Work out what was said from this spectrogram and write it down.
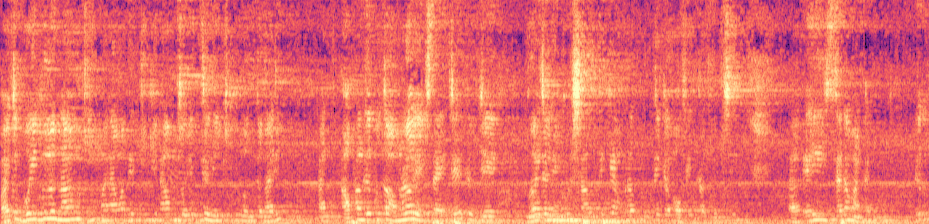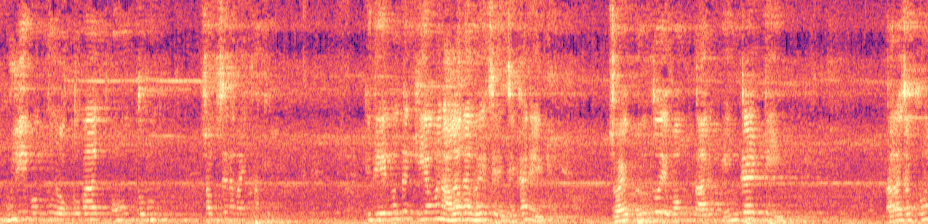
হয়তো বইগুলোর নাম কি মানে আমাদের কি কি নাম, চরিত্রের এইটুকু বলতে পারি। আর আপনাদের মতো আমরাও এক্সাইটেড যে দু হাজার একুশ সাল থেকে আমরা প্রত্যেকে অপেক্ষা করছি এই সিনেমাটা। দেখুন, গুলি বন্ধু রক্তপাত, অমুক, তমুক, সব সিনেমাই থাকে। কিন্তু এর মধ্যে কি এমন আলাদা হয়েছে যেখানে জয়ব্রত এবং তার এন্টায়ার টিম তারা যখন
